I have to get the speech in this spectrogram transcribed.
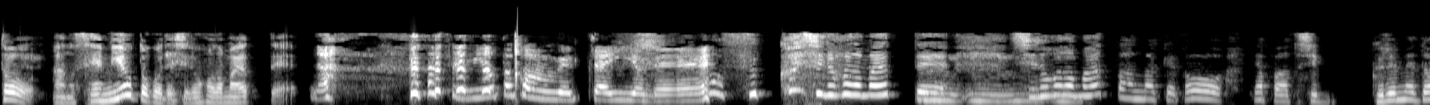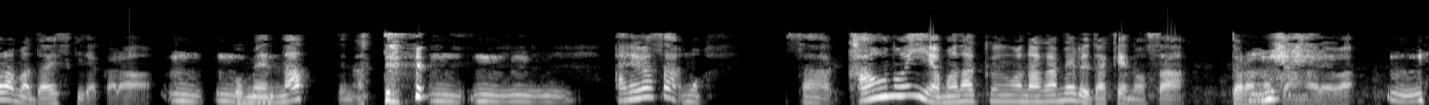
と、あの、セミ男で死ぬほど迷って、セミ男もめっちゃいいよね。もうすっごい死ぬほど迷って、うんうんうん死ぬほど迷ったんだけど、やっぱ私、グルメドラマ大好きだから、うんうん。ごめん。なってなって。うんうんうんうん。あれはさ、もう、さ、顔のいい山田くんを眺めるだけのさ、ドラマじゃん、あれは。うん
